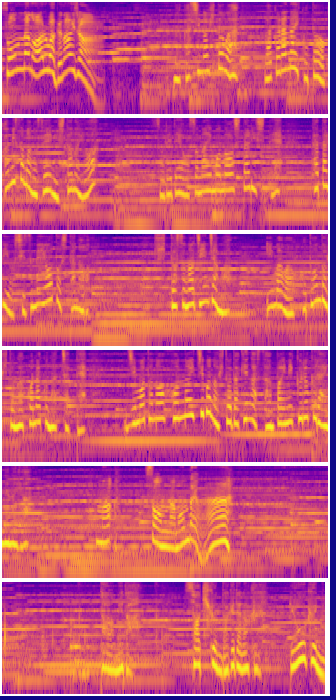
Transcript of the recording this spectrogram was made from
そんなのあるわけないじゃん。昔の人はわからないことを神様のせいにしたのよ。それでお供え物をしたりしてたたりを鎮めようとしたの。きっとその神社も今はほとんど人が来なくなっちゃって地元のほんの一部の人だけが参拝に来るくらいなのよ。まそんなもんだよな。ダメだ。さきくんだけでなくりょうくんにも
